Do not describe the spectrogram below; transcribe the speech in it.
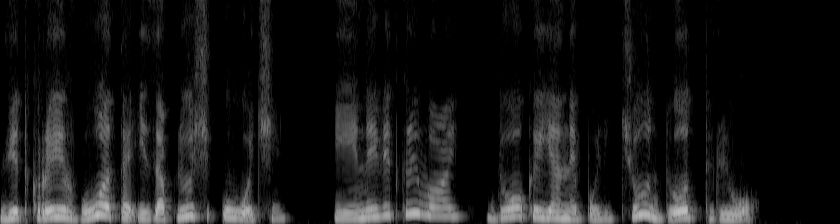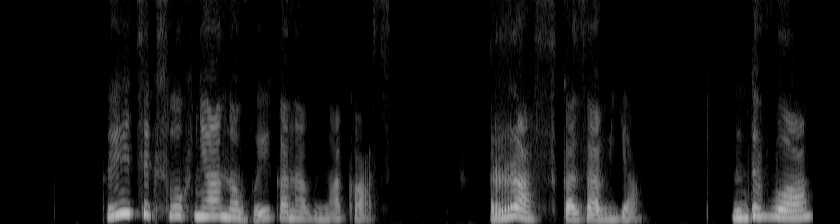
Відкрий рота і заплющ очі. І не відкривай, доки я не полічу до трьох. Кицик слухняно виконав наказ. Раз, сказав я, два,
